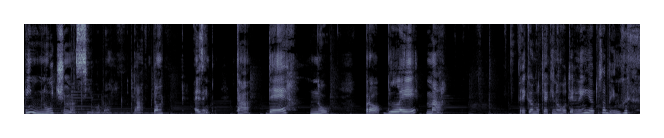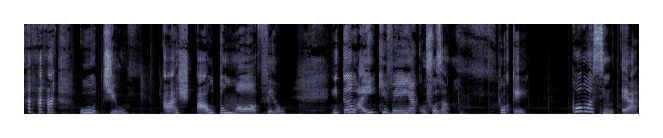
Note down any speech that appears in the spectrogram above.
penúltima sílaba, tá? Então, exemplo: caderno, problema Peraí que eu anotei aqui no roteiro, nem eu tô sabendo. Útil. As, automóvel. Então, aí que vem a confusão. Por quê? Como assim é a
